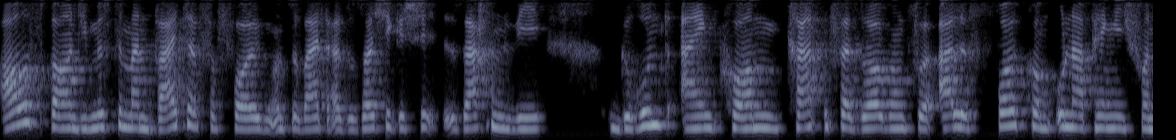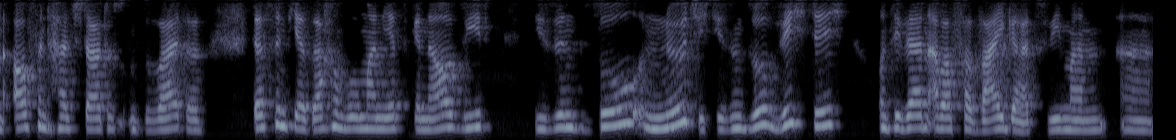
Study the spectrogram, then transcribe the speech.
ausbauen, die müsste man weiterverfolgen und so weiter. Also solche Gesch Sachen wie Grundeinkommen, Krankenversorgung für alle vollkommen unabhängig von Aufenthaltsstatus und so weiter. Das sind ja Sachen, wo man jetzt genau sieht, die sind so nötig, die sind so wichtig und sie werden aber verweigert, wie man äh,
